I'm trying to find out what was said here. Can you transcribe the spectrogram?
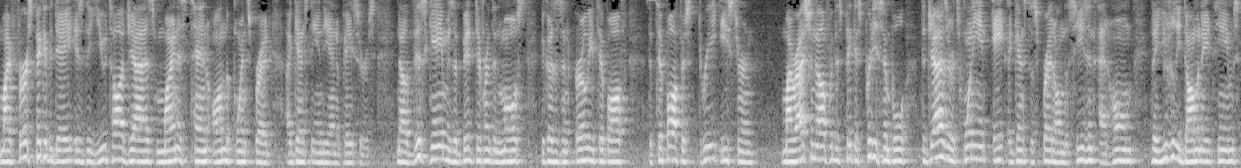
My first pick of the day is the Utah Jazz minus 10 on the point spread against the Indiana Pacers. Now, this game is a bit different than most because it's an early tip off. The tip off is 3 Eastern. My rationale for this pick is pretty simple. The Jazz are 20 and 8 against the spread on the season at home. They usually dominate teams.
